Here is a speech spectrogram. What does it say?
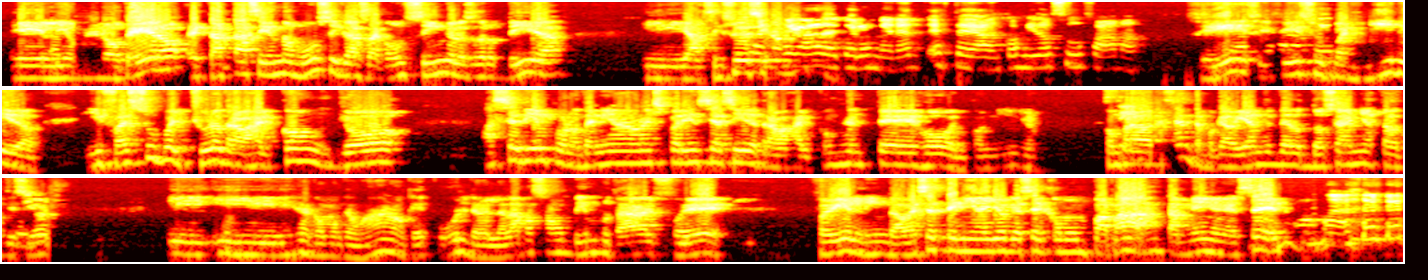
El pelotero está, está haciendo música, sacó un single los otros días y así sucesivamente. que los nenes este, han cogido su fama. Sí, sí, sí, súper nítido. Y fue súper chulo trabajar con. Yo hace tiempo no tenía una experiencia así de trabajar con gente joven, con niños, con Sí. preadolescentes, porque habían desde los 12 años hasta los 18. Y, y dije, como que, mano, qué cool, de verdad la pasamos bien brutal, fue, fue bien lindo. A veces tenía yo que ser como un papá también en el set.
